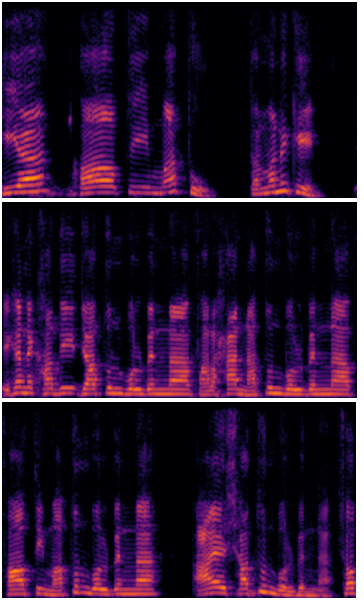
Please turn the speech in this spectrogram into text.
হিয়া ফাতিমাতু। তার মানে কি? এখানে খাদি জাতুন বলবেন না, ফারহা নাতুন বলবেন না ফাতি মাতুন বলবেন না আয় সাতুন বলবেন না। সব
